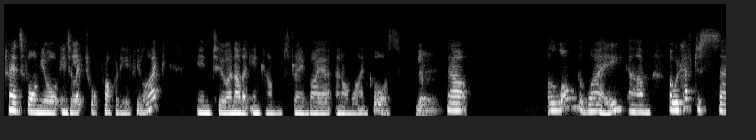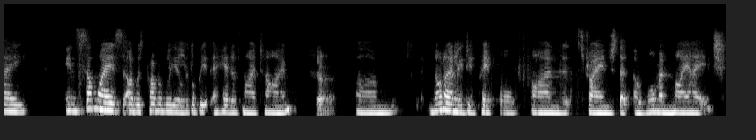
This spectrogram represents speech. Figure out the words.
transform your intellectual property, if you like, into another income stream via an online course. Yep. Now, along the way, um, I would have to say, in some ways, I was probably a little bit ahead of my time. Yep. Um, not only did people find it strange that a woman my age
